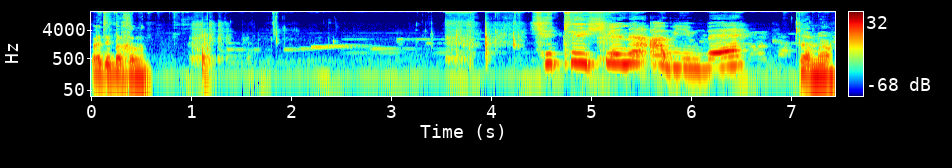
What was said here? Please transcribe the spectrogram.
Hadi bakalım. Tuşunu alayım be. Tamam.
